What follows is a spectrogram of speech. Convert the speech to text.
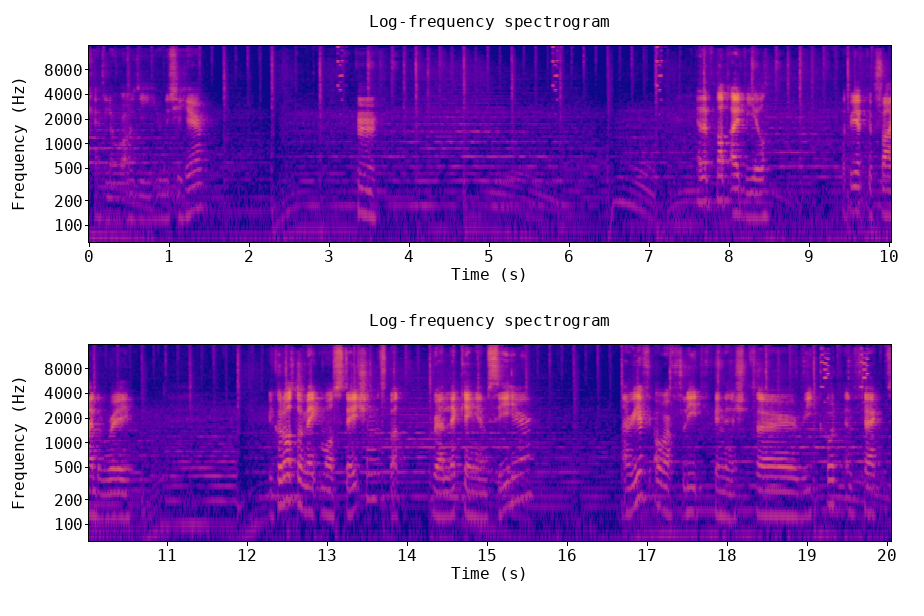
Can lower the unity here. Hmm. Yeah, that's not ideal. But we have to find a way. We could also make more stations, but we are lacking MC here. And we have our fleet finished, so we could in fact,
